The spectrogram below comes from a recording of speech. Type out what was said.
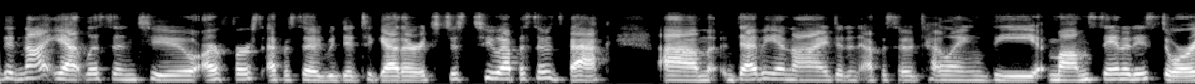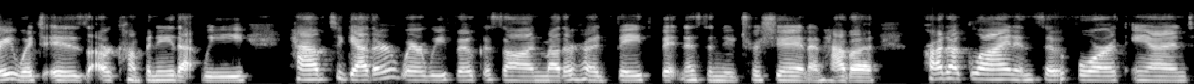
did not yet listen to our first episode we did together, it's just two episodes back. Um, Debbie and I did an episode telling the Mom Sanity story, which is our company that we have together, where we focus on motherhood, faith, fitness, and nutrition, and have a product line and so forth. And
